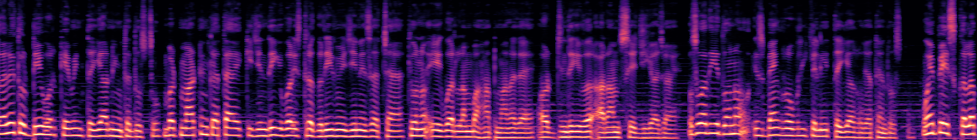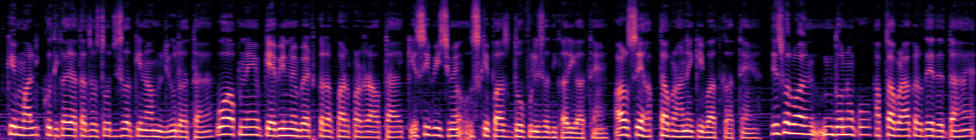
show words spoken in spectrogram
पहले तो डेव और केविन तैयार नहीं होते दोस्तों, बट मार्टिन कहता है की ज़िंदगी भर इस तरह गरीब में जीने से अच्छा है क्यों एक बार लंबा हाथ मारा जाए और ज़िंदगी भर आराम से जिया जाए। उसके बाद ये दोनों इस बैंक रॉबरी के लिए तैयार हो जाते हैं दोस्तों। वहीं पे इस क्लब के मालिक को दिखाया जाता है दोस्तों, जिसका की नाम ल्यू रहता है। वो अपने कैबिन में बैठकर अखबार पढ़ रहा होता है इसी बीच में उसके पास दो पुलिस अधिकारी आते हैं और उसे हफ़्ता बढ़ाने की बात कहते हैं। जिस पर वह इन दोनों को हफ़्ता बढ़ा कर दे देता है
